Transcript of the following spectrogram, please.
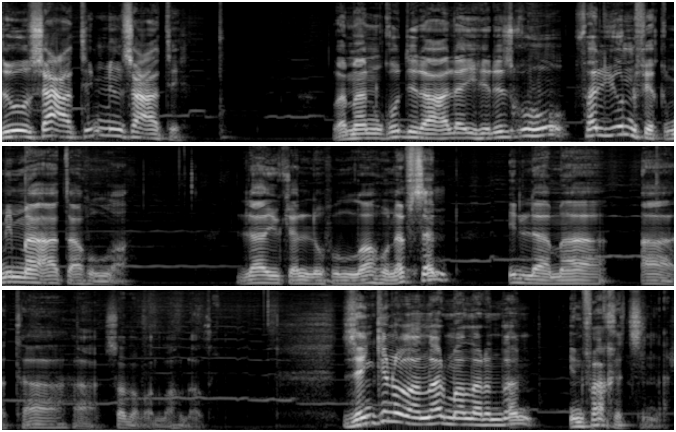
ذُو سَعَةٍ مِنْ سَعَتِهِ ve men kudira aleyhi rizquhu felyunfik mimma atahullah. La yükellifullahu nefsen illa ma ataha. Sadakallahu azim. Zengin olanlar mallarından infak etsinler.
